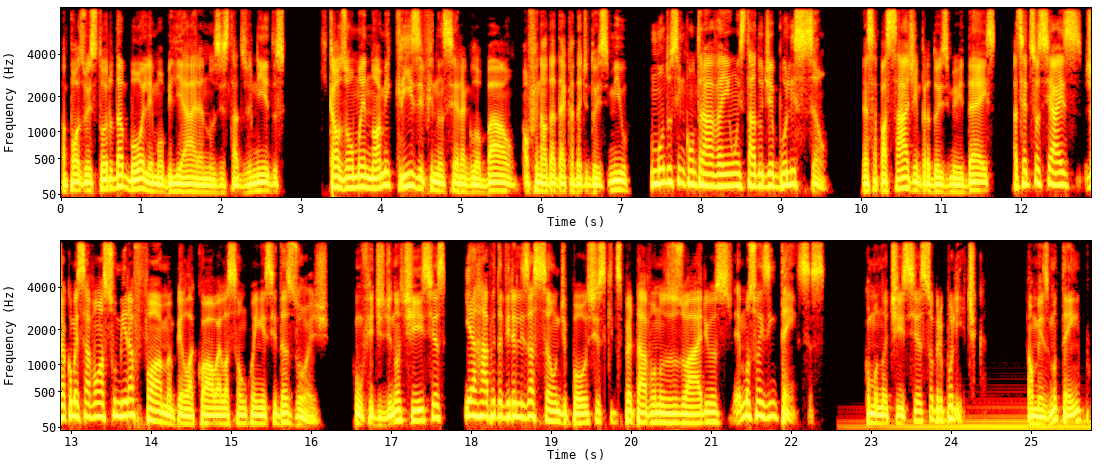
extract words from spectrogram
Após o estouro da bolha imobiliária nos Estados Unidos, que causou uma enorme crise financeira global ao final da década de 2000, o mundo se encontrava em um estado de ebulição. Nessa passagem para 2010, as redes sociais já começavam a assumir a forma pela qual elas são conhecidas hoje, com feed de notícias e a rápida viralização de posts que despertavam nos usuários emoções intensas, como notícias sobre política. Ao mesmo tempo,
